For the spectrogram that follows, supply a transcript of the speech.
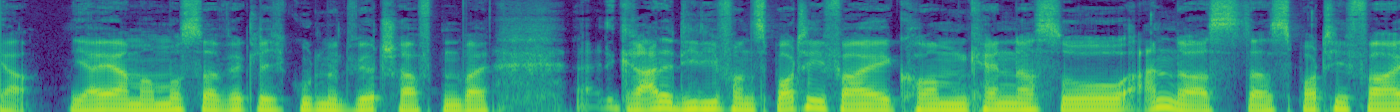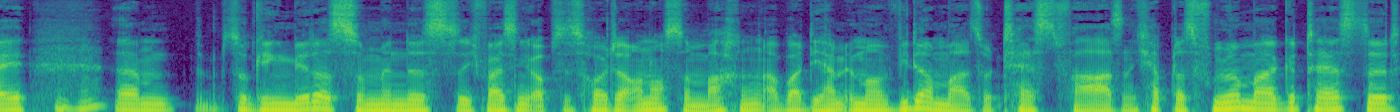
Ja, ja, ja, man muss da wirklich gut mit wirtschaften, weil äh, gerade die, die von Spotify kommen, kennen das so anders. Das Spotify, mhm. ähm, so ging mir das zumindest. Ich weiß nicht, ob sie es heute auch noch so machen, aber die haben immer wieder mal so Testphasen. Ich habe das früher mal getestet,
